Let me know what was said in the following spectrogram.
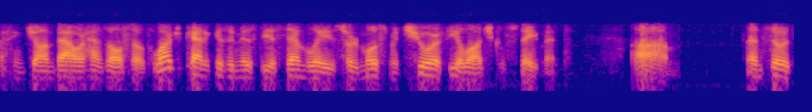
I think John Bower has also. The larger catechism is the assembly's sort of most mature theological statement. Um, and so it's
